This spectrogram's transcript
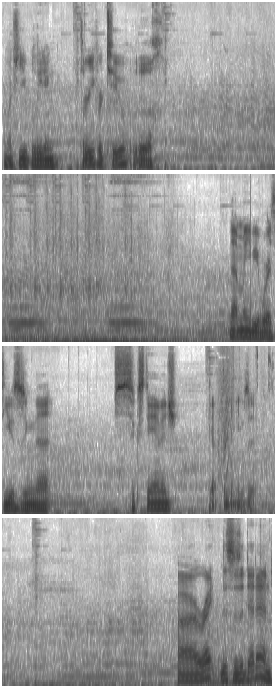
How much are you bleeding? Three for two? Ugh. That may be worth using that. Six damage. Yep, I'm gonna use it. Alright, this is a dead end.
